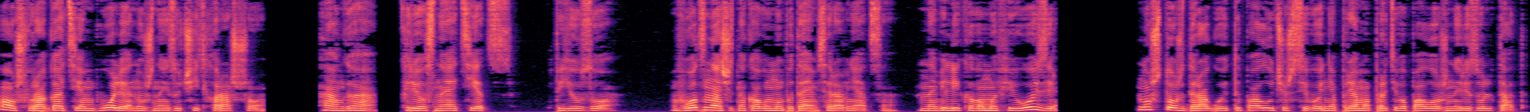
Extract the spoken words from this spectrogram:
А уж врага тем более нужно изучить хорошо. Ага, крестный отец, Пьюзо, вот, значит, на кого мы пытаемся равняться. На великого мафиози? Ну что ж, дорогой, ты получишь сегодня прямо противоположный результат.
